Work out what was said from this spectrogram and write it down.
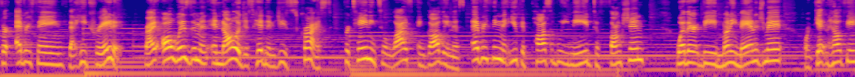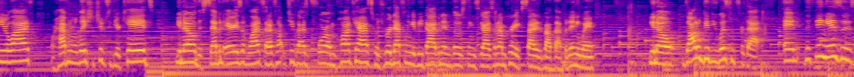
for everything that he created, right? All wisdom and, and knowledge is hidden in Jesus Christ, pertaining to life and godliness. Everything that you could possibly need to function, whether it be money management or getting healthy in your life or having relationships with your kids, you know, the seven areas of life that I've talked to you guys before on the podcast, which we're definitely going to be diving into those things, guys. And I'm pretty excited about that. But anyway, you know, God will give you wisdom for that. And the thing is, is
